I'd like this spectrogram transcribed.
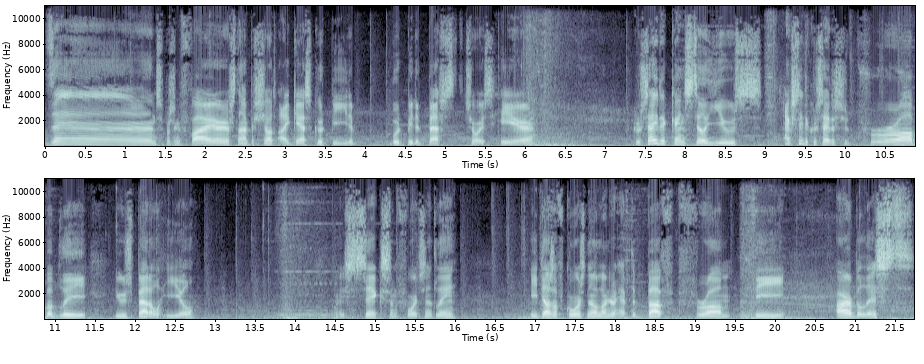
Then suppressing fire, sniper shot I guess could be the would be the best choice here. Crusader can still use... Actually, the Crusader should probably use Battle Heal. Only 6, unfortunately. He does, of course, no longer have the buff from the Arbalest.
